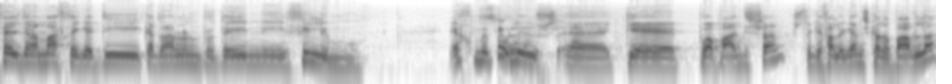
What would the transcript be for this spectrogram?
Θέλετε να μάθετε γιατί καταναλώνουν πρωτενη οι φίλοι μου; Έχουμε Σίγουρα. πολλούς ε, και που απάντησαν στο κεφαλογιάννη Κατοπαύλα.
